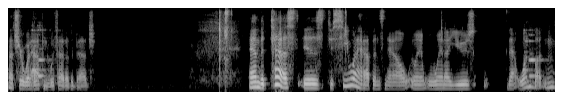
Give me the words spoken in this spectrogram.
Not sure what happened with that other badge. And the test is to see what happens now when, when I use that one button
